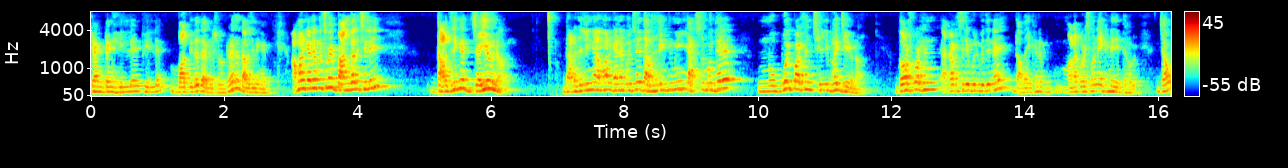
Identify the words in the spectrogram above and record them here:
ট্যাং ট্যাং হিললে ফিরলে বাদ দিতে দেয় বলছিল, ঠিক আছে? দার্জিলিংয়ে। আমার জ্ঞানে বলছে, ভাই, বাঙালি ছেলে, দার্জিলিংয়ে যাইও না। দার্জিলিংয়ে আমার জ্ঞানে বলছে, দার্জিলিং তুমি একশোর মধ্যে নব্বই পার্সেন্ট ছেলে ভাই যেও না। দশ পার্সেন্ট একাটা ছেলে বলবে যে, নেই, দাদা এখানে মানা করেছে মানে এখানে যেতে হবে। যাও,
